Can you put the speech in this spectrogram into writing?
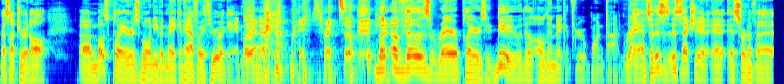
That's not true at all. Uh, most players won't even make it halfway through a game. Oh yeah, right, right. So But of those rare players who do, they'll only make it through one time. right, Yeah, and so this is this is actually a, a, a sort of a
